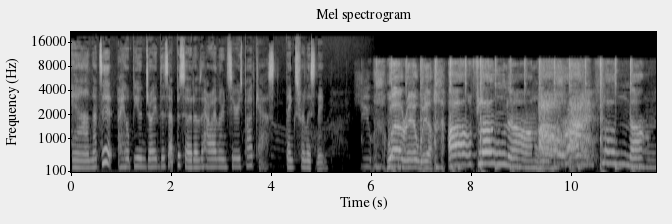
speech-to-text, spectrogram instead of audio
And that's it. I hope you enjoyed this episode of the How I Learned Series podcast. Thanks for listening. Worry, we're all flown on. All, right. all flown on.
